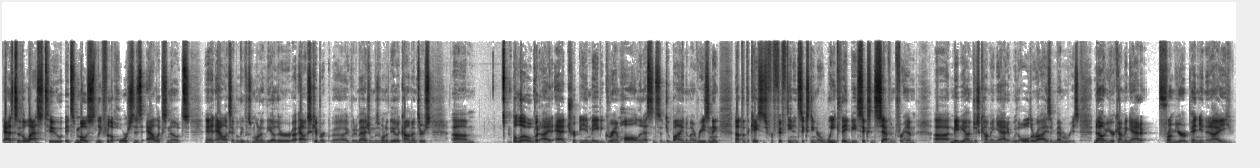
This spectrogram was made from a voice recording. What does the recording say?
As to the last two, it's mostly for the horses. Alex notes, and Alex, I believe, was one of the other. Uh, Alex Kibrick, uh, I would imagine, was one of the other commenters. Um, below, but I'd add Trippi and maybe Graeme Hall in Essence of Dubai into my reasoning. Not that the cases for 15 and 16 are weak, they'd be 6 and 7 for him. Uh, maybe I'm just coming at it with older eyes and memories. No, you're coming at it from your opinion. And I,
